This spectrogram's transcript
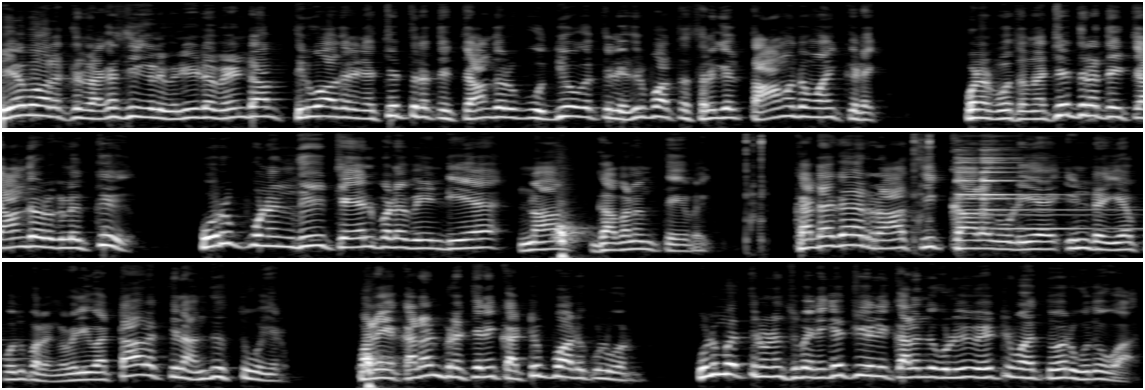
வியாபாரத்தில் ரகசியங்களை வெளியிட வேண்டாம். திருவாதிரை நட்சத்திரத்தை சார்ந்தவருக்கு உத்தியோகத்தில் எதிர்பார்த்த சலுகைகள் தாமதமாய் கிடைக்கும். புனர்பூசம் நட்சத்திரத்தை சார்ந்தவர்களுக்கு பொறுப்புணர்ந்து செயல்பட வேண்டிய நாம் கவனம் தேவை. கடக ராசிக்காரர்களுடைய இன்றைய பொது பலன்கள். வெளி வட்டாரத்தில் அந்தஸ்து உயரும். பழைய கடன் பிரச்சனை கட்டுப்பாடுக்குள் வரும். குடும்பத்தினுடன் சுப நிகழ்ச்சிகளில் கலந்து கொள்வது வேற்று மருத்துவர் உதவுவார்.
